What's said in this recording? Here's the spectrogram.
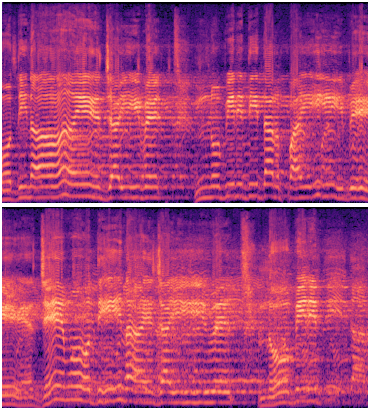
মদিনায় যাইবে, নবীর দিদার পাইবে, যে মদিনায় যাইবে, নবীর দিদার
